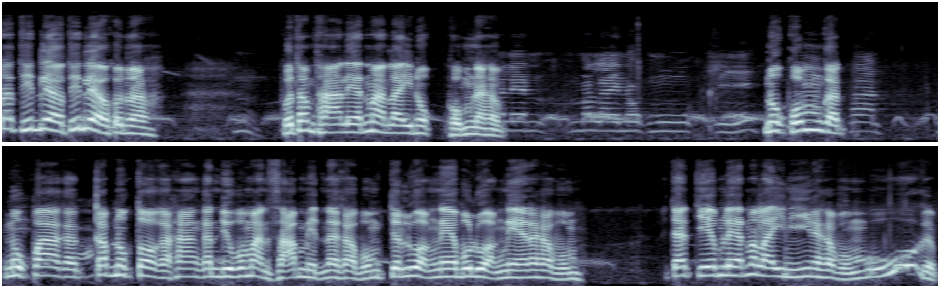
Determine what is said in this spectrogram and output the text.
นะติดแล้วติดแล้วคนว่าเพิ่นทำทาเรียนมาไล่นกผมนะครับมาเล่นมาไล่นกหมูหนีนกผมกับผ่านนกปลากับกับนกต่อกับห่างกันอยู่ประมาณสามเมตรนะครับ ผมจะล่วงแน่บ่ล่วงแน่นะครับ ผมอาจารย์เจมส์เรียนมาไล่หนี้นะครับ ผมโอ้เกือบ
